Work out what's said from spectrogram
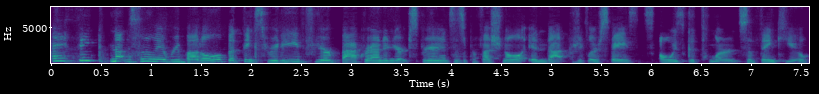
I think not necessarily a rebuttal, but thanks, Rudy, for your background and your experience as a professional in that particular space. It's always good to learn. So thank you.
